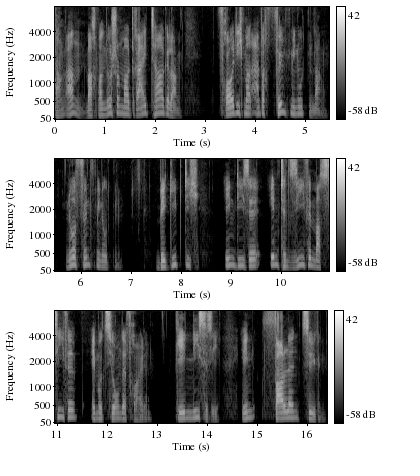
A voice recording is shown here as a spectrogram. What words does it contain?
fang an, mach mal nur schon mal drei Tage lang. Freu dich mal einfach fünf Minuten lang, nur fünf Minuten. Begib dich in diese intensive, massive Emotion der Freude. Genieße sie in vollen Zügen.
